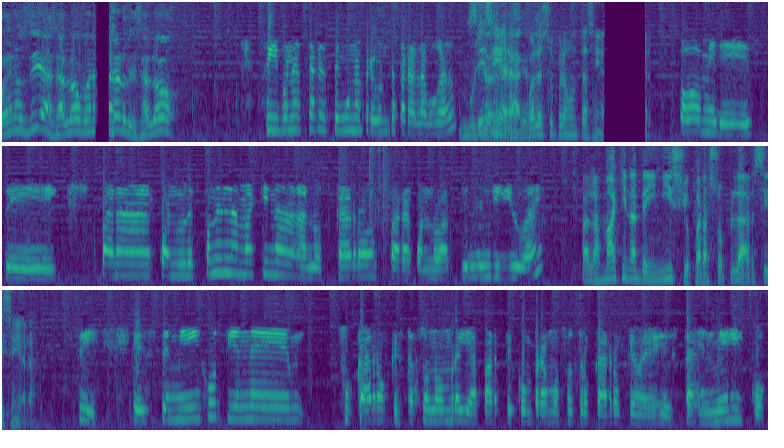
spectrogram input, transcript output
Buenos días, aló, buenas tardes, aló. Sí, buenas tardes. Tengo una pregunta para el abogado. sí, señora. ¿Cuál es su pregunta, señora? Oh, mire, este, para cuando les ponen la máquina a los carros, para cuando tienen DUI. A las máquinas de inicio para soplar, sí, señora. Sí, este, mi hijo tiene su carro que está a su nombre y aparte compramos otro carro que está en México.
